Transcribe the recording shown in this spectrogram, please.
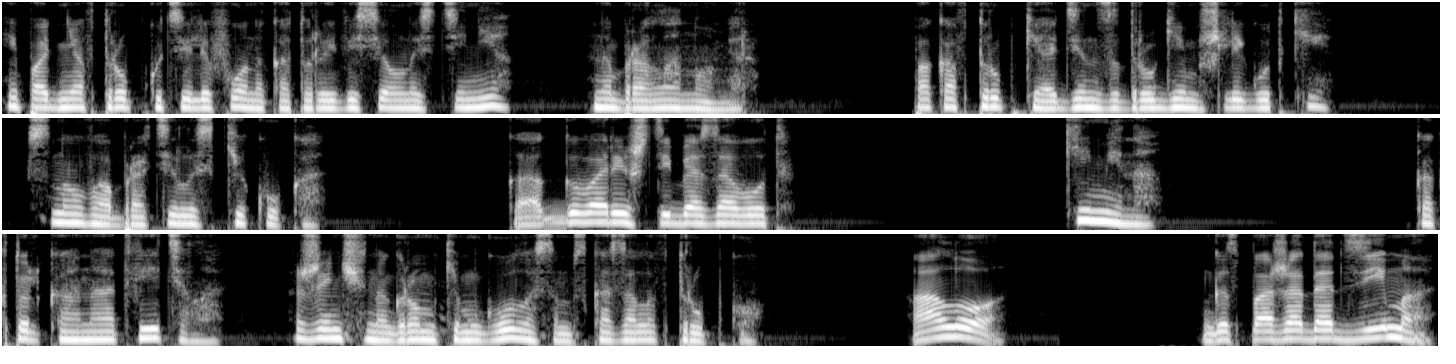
и, подняв трубку телефона, который висел на стене, набрала номер. Пока в трубке один за другим шли гудки, снова обратилась Кикука. «Как, говоришь, тебя зовут?» «Кимина». Как только она ответила, женщина громким голосом сказала в трубку. «Алло, госпожа Дадзима?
